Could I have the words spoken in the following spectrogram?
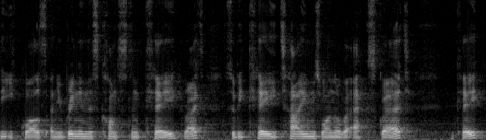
the equals and you bring in this constant k, right? So be k times 1 over x squared, okay?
